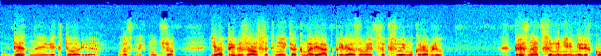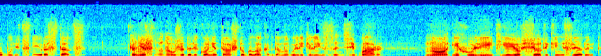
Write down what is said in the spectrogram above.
«Бедная Виктория», — воскликнул Джо. «Я привязался к ней, как моряк привязывается к своему кораблю. Признаться, мне нелегко будет с ней расстаться. Конечно, она уже далеко не та, что была, когда мы вылетели из Занзибара, но и хулить ее все-таки не следует,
